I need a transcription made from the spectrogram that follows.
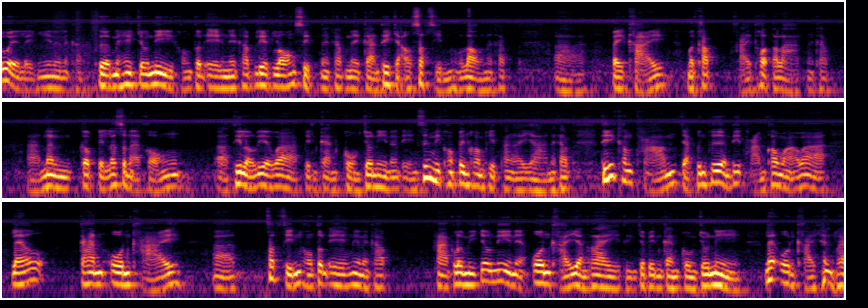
ด้วยอะไรอย่างนี้นะครับ เพื่อไม่ให้เจ้าหนี้ของตนเองนะครับเรียกร้องสิทธิ์นะครับในการที่จะเอาทรัพย์สินของเรานะครับไปขายบังคับขายทอดตลาดนะครับนั่นก็เป็นลักษณะของอที่เราเรียกว่าเป็นการโกงเจ้าหนี้นั่นเอง ซึ่งมีความเป็นความผิดทางอาญานะครับ ทีนี้คำถามจากเพื่อนๆที่ถามเข้ามาว่า แล้วการโอนขายทรัพย์สินของตนเองเนี่ยนะครับหากเรามีเจ้าหนี้เนี่ยโอนขายอย่างไรถึงจะเป็นการโกงเจ้าหนี้ และโอนขายอย่างไร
